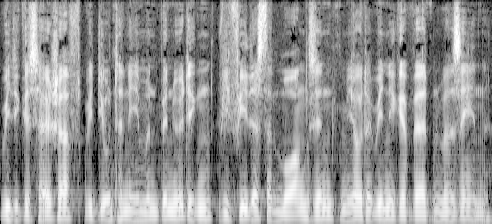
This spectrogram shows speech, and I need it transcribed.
wie die Gesellschaft, wie die Unternehmen benötigen. Wie viel das dann morgen sind, mehr oder weniger werden wir sehen.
